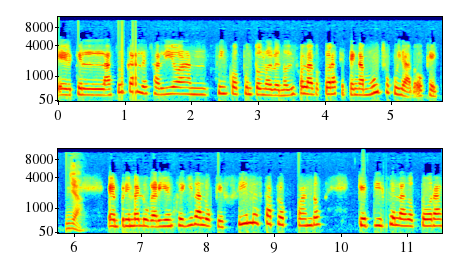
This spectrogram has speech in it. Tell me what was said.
el que el azúcar le salió a 5.9, nos dijo la doctora que tenga mucho cuidado, ok. Ya. En primer lugar, y enseguida lo que sí me está preocupando, que dice la doctora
